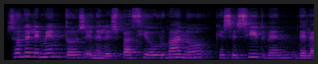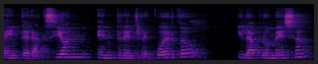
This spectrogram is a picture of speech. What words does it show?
Son elementos en el espacio urbano que se sirven de la interacción entre el recuerdo y la promesa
